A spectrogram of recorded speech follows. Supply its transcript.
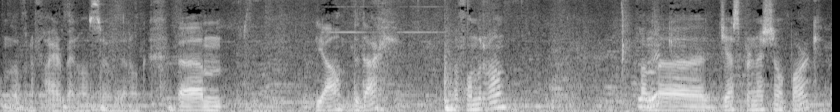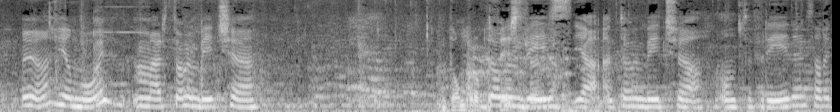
Omdat er een fireban was, zo dan ook. Um, ja, de dag. Wat vond je ervan? Van uh, Jasper National Park? Ja, heel mooi, maar toch een beetje... Domper op de feestvreugde? Ja, en toch een beetje ontevreden, zal ik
